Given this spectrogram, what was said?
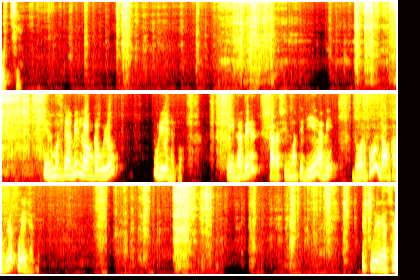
করছি। এর মধ্যে আমি লঙ্কাগুলো পুড়িয়ে নেব। এইভাবে সারাশির মধ্যে দিয়ে আমি ধরবো, লঙ্কাগুলো পুড়ে যাবে। পুড়ে গেছে।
